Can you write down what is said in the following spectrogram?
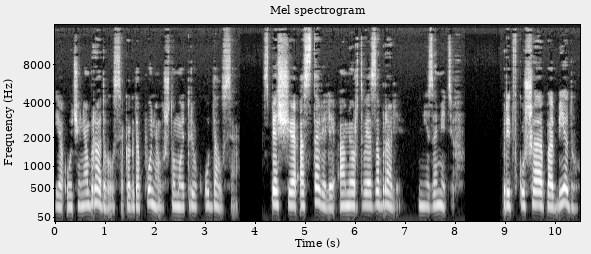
Я очень обрадовался, когда понял, что мой трюк удался. Спящие оставили, а мертвые забрали, не заметив. Предвкушая победу,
